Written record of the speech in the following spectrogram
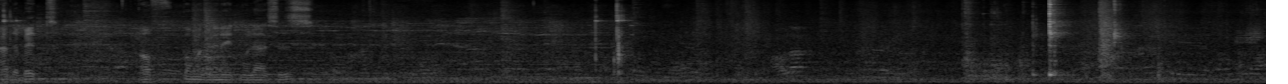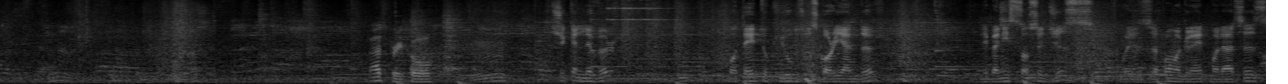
Add a bit of pomegranate molasses. That's pretty cool. chicken liver, potato cubes with coriander, Lebanese sausages with pomegranate molasses,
